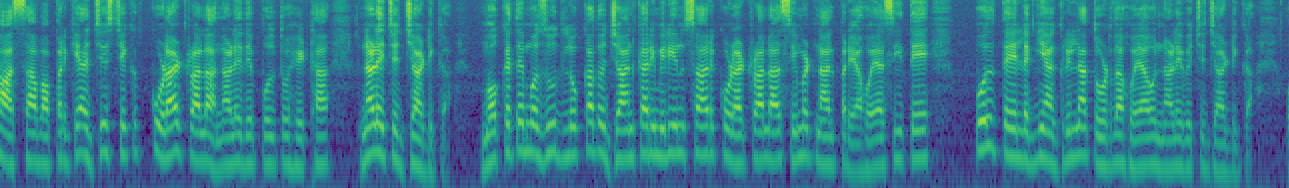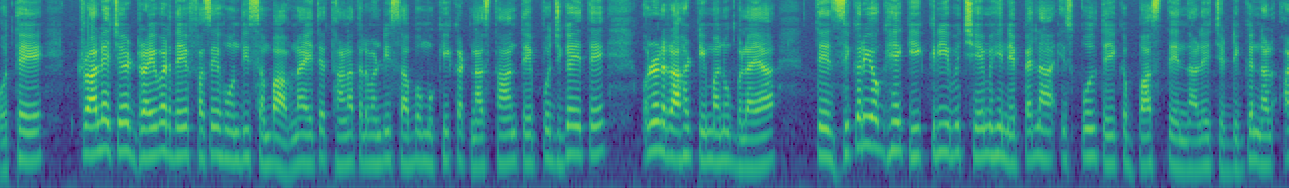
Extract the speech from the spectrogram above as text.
ਹਾਦਸਾ ਵਾਪਰ ਗਿਆ, ਜਿਸ 'ਚ ਇੱਕ ਘੋੜਾ ਟਰਾਲਾ ਨਾਲੇ ਦੇ ਪੁਲ ਤੋਂ ਹੇਠਾਂ ਨਾਲੇ 'ਚ ਜਾ ਡਿੱਗਾ। ਮੌਕੇ ਤੇ ਮੌਜੂਦ ਲੋਕਾਂ ਤੋਂ ਜਾਣਕਾਰੀ ਮਿਲੀ ਅਨੁਸਾਰ ਘੋੜਾ ਟਰਾਲਾ ਸੀਮਟ ਨਾਲ ਭਰਿਆ ਹੋਇਆ ਸੀ ਤੇ ਪੁਲ ਤੇ ਲੱਗੀਆਂ ਗ੍ਰਿਲਾਂ ਤੋੜਦਾ ਹੋਇਆ ਉਹ ਨਾਲੇ ਵਿੱਚ ਜਾ ਡਿੱਗਾ। ਉੱਥੇ ਟਰਾਲੇ 'ਚ ਡਰਾਈਵਰ ਦੇ ਫਸੇ ਹੋਣ ਦੀ ਸੰਭਾਵਨਾ ਹੈ ਤੇ ਥਾਣਾ ਤਲਵੰਡੀ ਸਾਬੋ ਮੁਖੀ ਘਟਨਾ ਸਥਾਨ ਤੇ ਪੁੱਜ ਗਏ ਤੇ ਉਹਨਾਂ ਨੇ ਰਾਹਤ ਟੀਮਾਂ ਨੂੰ ਬੁਲਾਇਆ। ਤੇ ਜ਼ਿਕਰਯੋਗ ਹੈ ਕਿ ਕਰੀਬ 6 ਮਹੀਨੇ ਪਹਿਲਾਂ ਇਸ ਪੁਲ ਤੇ ਇੱਕ ਬੱਸ ਤੇ ਨਾਲੇ 'ਚ ਡਿੱਗਣ ਨਾਲ 8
